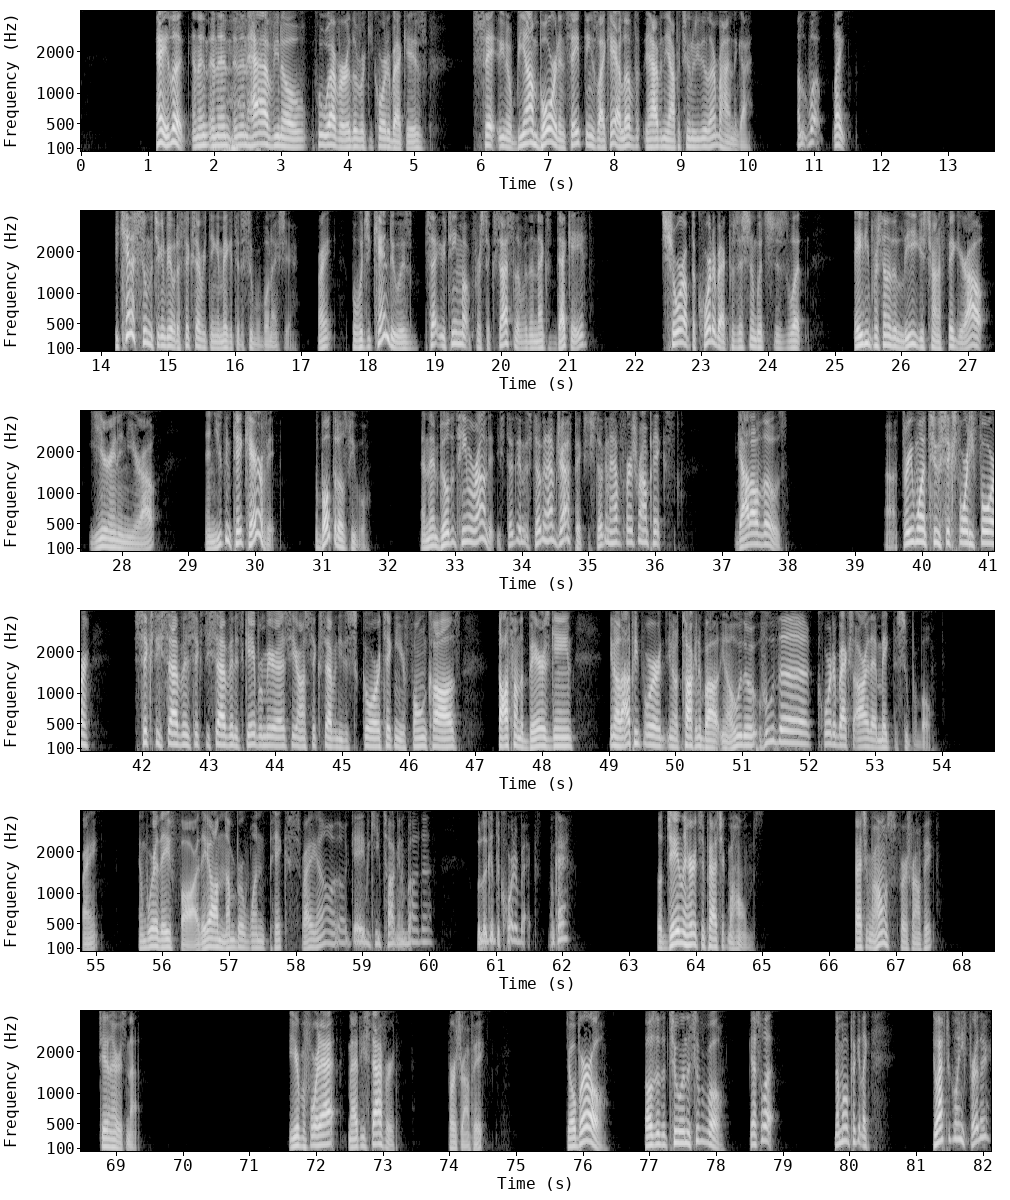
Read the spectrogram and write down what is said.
Hey, look, and then and then and then have you know whoever the rookie quarterback is say you know be on board and say things like, "Hey, I love having the opportunity to learn behind the guy." What like you can't assume that you're going to be able to fix everything and make it to the Super Bowl next year, right? But what you can do is set your team up for success over the next decade. Shore up the quarterback position, which is what 80% of the league is trying to figure out year in and year out. And you can take care of it for both of those people. And then build a team around it. You're still gonna still gonna have draft picks. You're still gonna have first round picks. Got all those. Uh, 312 644 67 67. It's Gabe Ramirez here on 670 to score, taking your phone calls, thoughts on the Bears game. You know, a lot of people are, you know, talking about, you know, who the who the quarterbacks are that make the Super Bowl, right? And where they. Are they all number one picks, right? Oh, oh, Gabe, you keep talking about that. But look at the quarterbacks, okay? So Jalen Hurts and Patrick Mahomes. Patrick Mahomes, first round pick. Jalen Hurts not. Year before that, Matthew Stafford, first round pick. Joe Burrow. Those are the two in the Super Bowl. Guess what? Number one pick. Like, do I have to go any further?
